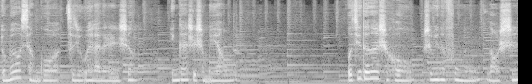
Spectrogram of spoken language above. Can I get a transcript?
有没有想过自己未来的人生应该是什么样的？我记得那时候，身边的父母、老师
